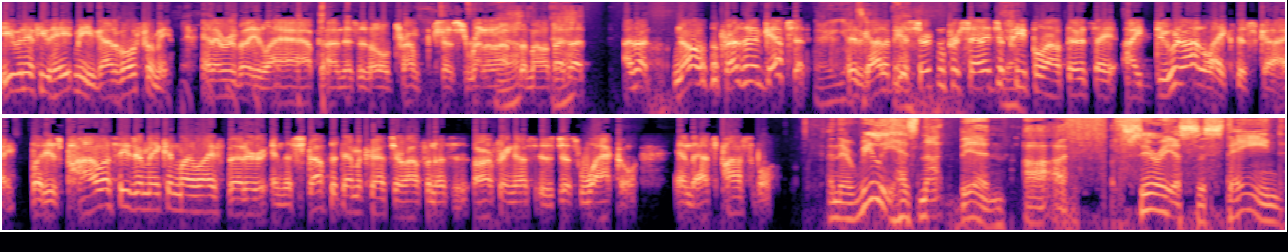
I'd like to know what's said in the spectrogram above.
"Even if you hate me, you got to vote for me." And everybody laughed. And this is old Trump just running yeah. off the mouth. Yeah. I thought I thought, no, the president gets it. There's got to be a certain percentage of yeah. people out there that say, I do not like this guy, but his policies are making my life better, and the stuff the Democrats are offering us, offering us is just wacko. And that's possible. And there really has not been uh, a serious, sustained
